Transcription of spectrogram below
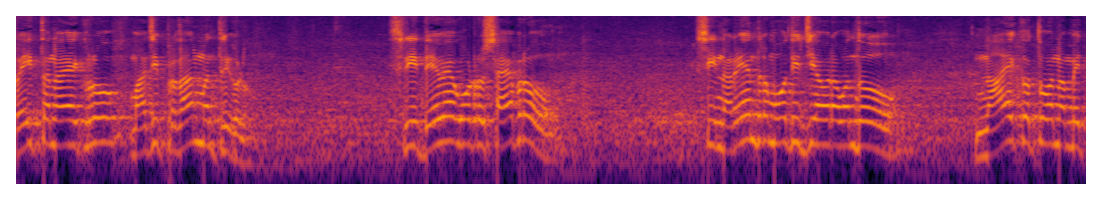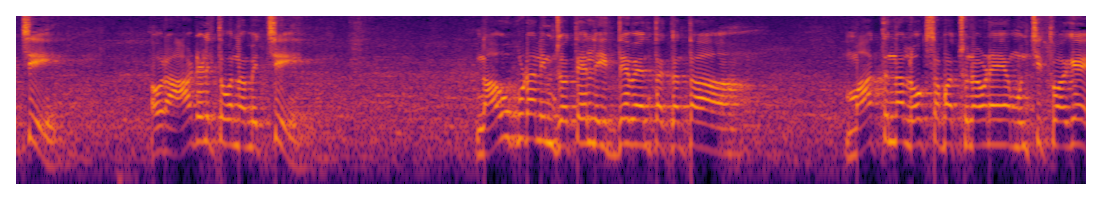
ರೈತ ನಾಯಕರು, ಮಾಜಿ ಪ್ರಧಾನಮಂತ್ರಿಗಳು, ಶ್ರೀ ದೇವೇಗೌಡರು ಸಾಹೇಬರು, ಶ್ರೀ ನರೇಂದ್ರ ಮೋದಿಜಿಯವರ ಒಂದು ನಾಯಕತ್ವವನ್ನು ಮೆಚ್ಚಿ, ಅವರ ಆಡಳಿತವನ್ನು ಮೆಚ್ಚಿ, ನಾವು ಕೂಡ ನಿಮ್ಮ ಜೊತೆಯಲ್ಲಿ ಇದ್ದೇವೆ ಅಂತಕ್ಕಂಥ ಮಾತನ್ನು ಲೋಕಸಭಾ ಚುನಾವಣೆಯ ಮುಂಚಿತವಾಗೇ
